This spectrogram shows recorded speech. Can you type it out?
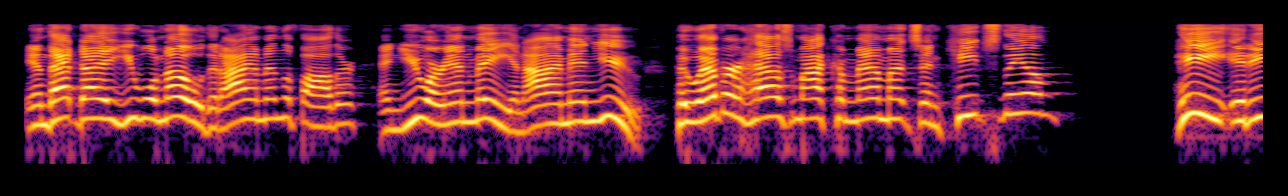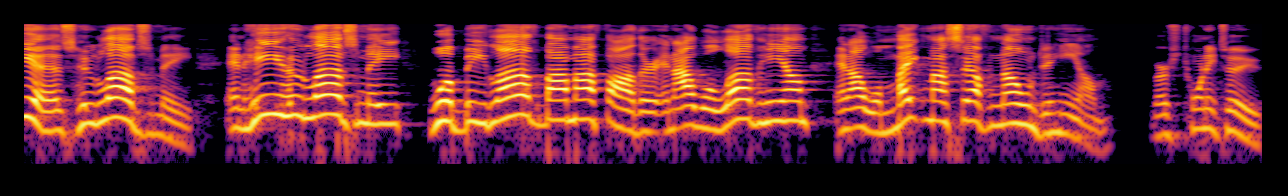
In that day you will know that I am in the Father, and you are in me, and I am in you. Whoever has my commandments and keeps them, he it is who loves me. And he who loves me will be loved by my Father, and I will love him, and I will make myself known to him. Verse 22.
